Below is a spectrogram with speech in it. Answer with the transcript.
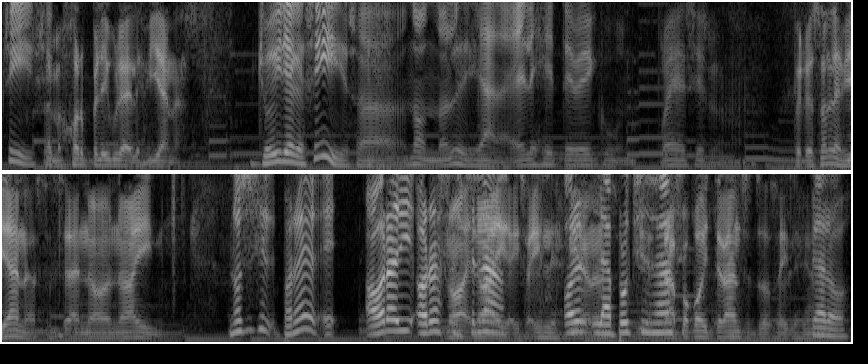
Sí, sí. La mejor película de lesbianas. Yo diría que sí, o sea, no, no lesbiana, LGTBQ, puedes decirlo. ¿no? Pero son lesbianas, o sea, no, no hay. No sé si. Para eh, ahora, ahora se No, no estrena. hay, hay ahora la próxima semana Tampoco hay trans, entonces hay lesbianas. Claro,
